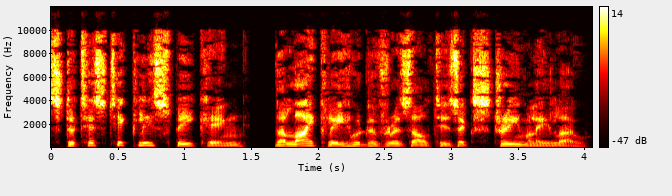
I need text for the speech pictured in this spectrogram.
Statistically speaking, the likelihood of result is extremely low.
